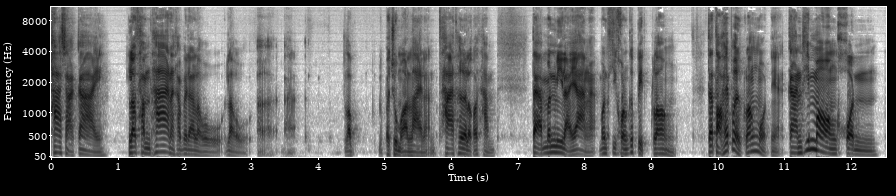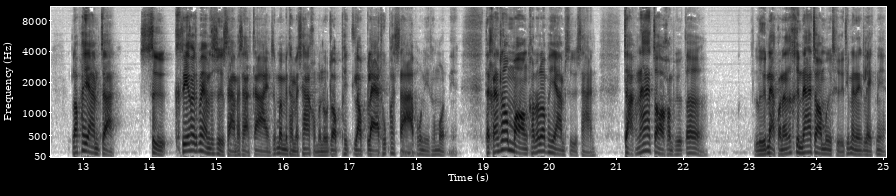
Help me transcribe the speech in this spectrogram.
ภาษากายเราทำท่านะครับ เวลาเราเราเออเราประชุมออนไลน์แล้วท่าเธอเราก็ทำแต่มันมีหลายอย่างอะบางทีคนก็ปิดกล้อง แต่ต่อให้เปิดกล้องหมดเนี่ยการที่มองคนแล้วพยายามจะ สื่อเครียกเขาจะพยายามจะสื่อสารภาษากาย ซึ่งมันเป็นธรรมชาติของมนุษย์เราเราแปลทุกภาษาพวกนี้ทั้งหมดเนี่ยแต่การที่เรามองเขาแล้วเราพยายามสื่อสาร จากหน้าจอคอมพิวเตอร์ หรือหนักกว่านั้นก็คือหน้าจอมือถือที่มันเล็กๆเนี่ย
